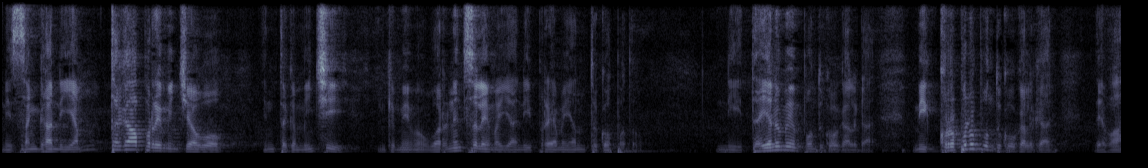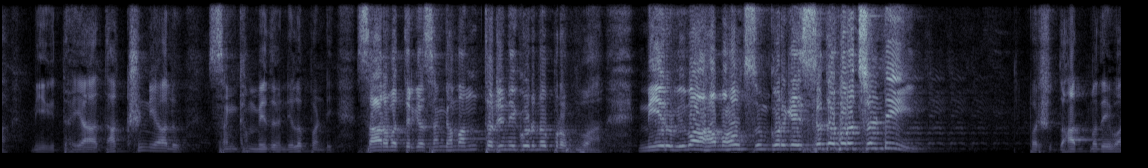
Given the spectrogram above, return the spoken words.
నీ సంఘాన్ని ఎంతగా ప్రేమించావో ఇంతకు మించి ఇంక మేము వర్ణించలేమయ్యా నీ ప్రేమ ఎంత గొప్పదో. నీ దయను మేము పొందుకోగలగాలి. మీ కృపను పొందుకోగలగాలి. దేవా మీ దయా దాక్షిణ్యాలు సంఘం మీద నిలపండి. సార్వత్రిక సంఘం అంతటిని కూడాను ప్రభువ మీరు వివాహ మహోత్సవం కొరకై సిద్ధపరచండి. పరిశుద్ధాత్మదేవ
